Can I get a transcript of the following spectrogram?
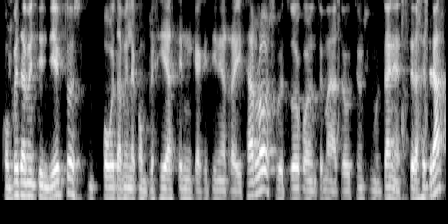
completamente en directo. Es un poco también la complejidad técnica que tiene realizarlo, sobre todo con el tema de la traducción simultánea, etcétera, etcétera.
